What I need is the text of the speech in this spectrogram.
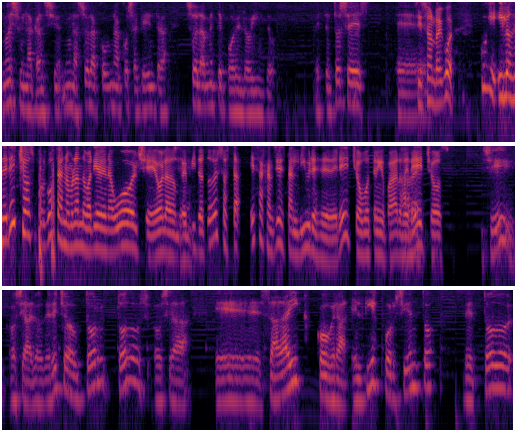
no es una canción, una sola una cosa que entra solamente por el oído. Entonces... Eh, sí, son recuerdos. ¿Y los derechos? Porque vos estás nombrando a María Elena Walsh, eh, Hola Don Pepito, todo eso está, esas canciones están libres de derechos, vos tenés que pagar derechos. sí, o sea, los derechos de autor, todos, o sea, eh, Sadaik cobra el 10% de todo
